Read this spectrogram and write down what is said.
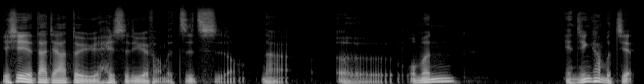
也谢谢大家对于黑势力乐坊的支持哦。那呃，我们眼睛看不见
